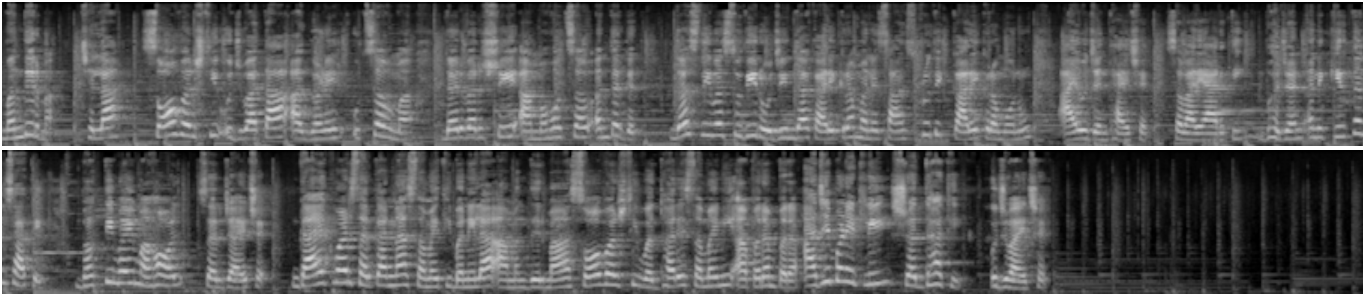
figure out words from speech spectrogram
મંદિરમાં છેલ્લા સો વર્ષથી ઉજવાતા આ ગણેશ ઉત્સવમાં દર વર્ષે આ મહોત્સવ અંતર્ગત દસ દિવસ સુધી રોજિંદા કાર્યક્રમ અને સાંસ્કૃતિક કાર્યક્રમોનું આયોજન થાય છે. સવારે આરતી, ભજન અને કીર્તન સાથે ભક્તિમય માહોલ સર્જાય છે. ગાયકવાડ સરકારના સમયથી બનેલા આ મંદિરમાં સો વર્ષથી વધારે સમયની આ પરંપરા આજે પણ એટલી શ્રદ્ધાથી ઉજવાય છે.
